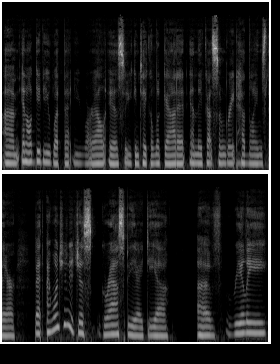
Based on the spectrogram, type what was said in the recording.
um, and I'll give you what that URL is so you can take a look at it. And they've got some great headlines there. But I want you to just grasp the idea of really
